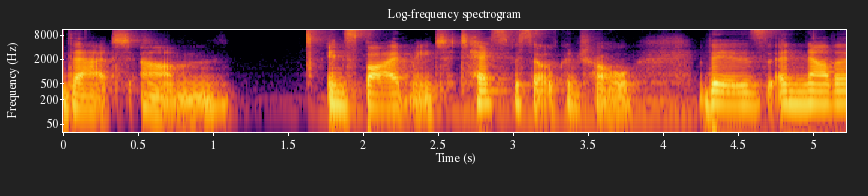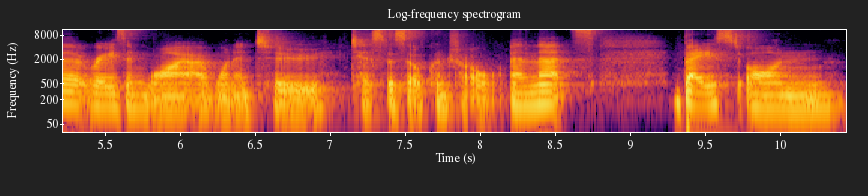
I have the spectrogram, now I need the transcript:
that um, inspired me to test for self control, there's another reason why I wanted to test for self control, and that's based on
